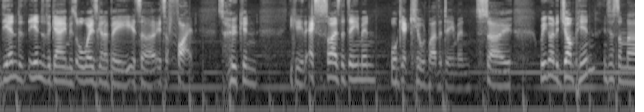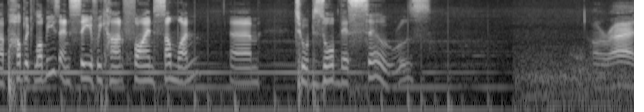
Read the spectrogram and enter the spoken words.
the end of the end of the game is always going to be it's a it's a fight so who can you can either exorcise the demon or get killed by the demon. So we're going to jump in into some uh, public lobbies and see if we can't find someone um, to absorb their souls. Right.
